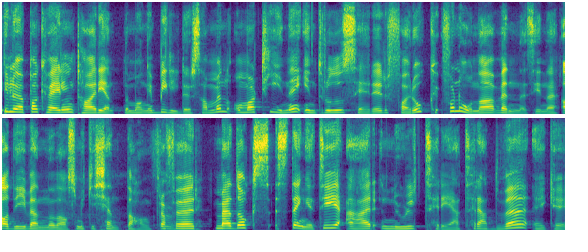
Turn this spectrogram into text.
I løpet av kvelden tar jentene mange bilder sammen, og Martine introduserer Farouk for noen av vennene sine, av de vennene da som ikke kjente han fra før. Maddox stengetid er 03.30, aka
